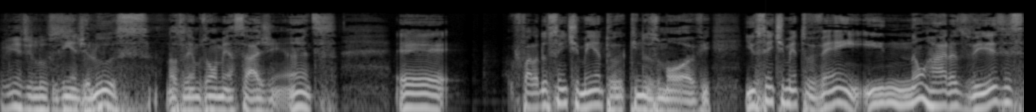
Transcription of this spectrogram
Vinha de Luz. Vinha de Luz, nós lemos uma mensagem antes, é, fala do sentimento que nos move. E o sentimento vem e não raras vezes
